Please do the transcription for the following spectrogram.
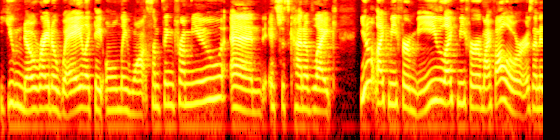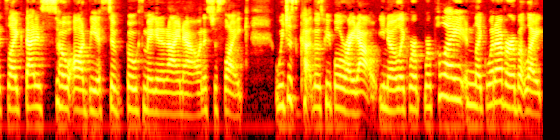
you know right away like they only want something from you and it's just kind of like you don't like me for me you like me for my followers. And it's like that is so obvious to both megan and i now and it's just like we just cut those people right out you know like we're, we're polite and like whatever but like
